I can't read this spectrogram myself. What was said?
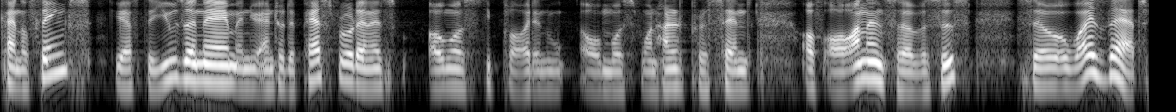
kind of things. You have the username and you enter the password and it's almost deployed in almost 100% of all online services. So why is that?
